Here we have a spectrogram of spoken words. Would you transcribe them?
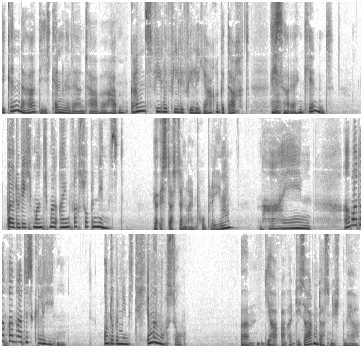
Die Kinder, die ich kennengelernt habe, haben ganz viele, viele, viele Jahre gedacht, ich sei ein Kind. Weil du dich manchmal einfach so benimmst. Ja, ist das denn ein Problem? Nein, aber daran hat es gelegen. Und du benimmst dich immer noch so. Ähm, ja, aber die sagen das nicht mehr.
